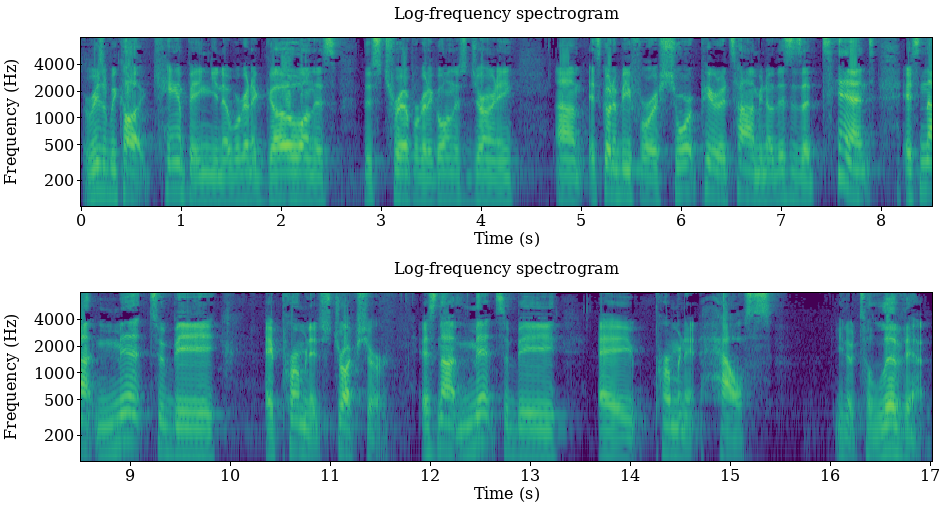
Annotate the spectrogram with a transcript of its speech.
the reason we call it camping, you know, we're going to go on this, this trip, we're going to go on this journey, um, it's going to be for a short period of time. You know, this is a tent. It's not meant to be a permanent structure. It's not meant to be a permanent house, you know, to live in.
